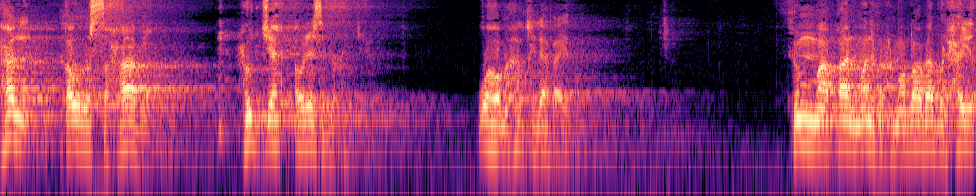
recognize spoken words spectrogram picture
هل قول الصحابي حجة أو ليس بحجة وهو محل خلاف أيضا. ثم قال المؤلف رحمه الله باب الحيض.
